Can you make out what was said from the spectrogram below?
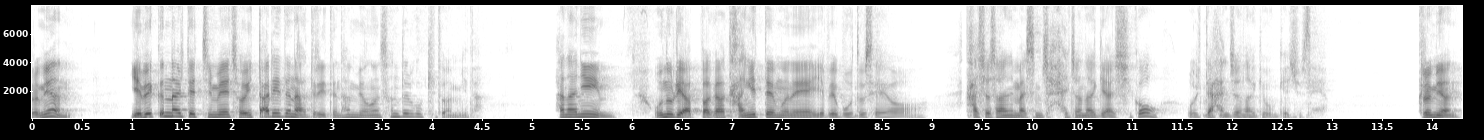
그러면 예배 끝날 때쯤에 저희 딸이든 아들이든 한 명은 손 들고 기도합니다. 하나님, 오늘 우리 아빠가 강의 때문에 예배 못 오세요. 가셔서 하는 말씀 잘 전하게 하시고 올 때 안전하게 오게 해주세요. 그러면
